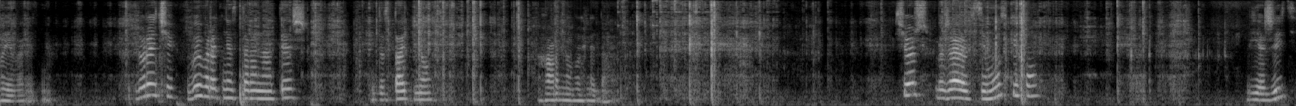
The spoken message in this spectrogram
виворотня. До речі, виворотня сторона теж достатньо гарно виглядає. Що ж, бажаю всім успіху. В'яжіть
